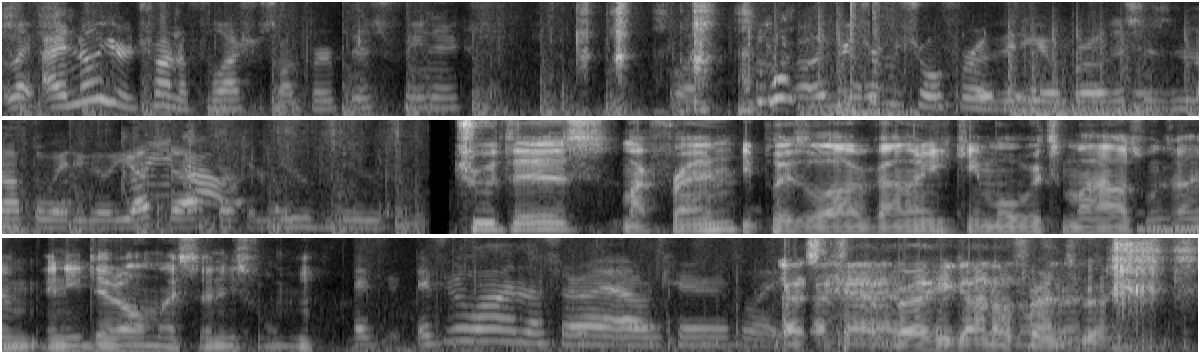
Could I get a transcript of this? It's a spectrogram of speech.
like I know you're trying to flash us on purpose, Phoenix. Like, if you're trying to show for a video, bro, this is not the way to go. You have to act like a noob, noob. Truth is, my friend, he plays a lot of Valorant. He came over to my house one time and he did all my settings for me. If if you're lying, that's alright. I don't care. But That's Cam, bro. He got no friends, bro.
